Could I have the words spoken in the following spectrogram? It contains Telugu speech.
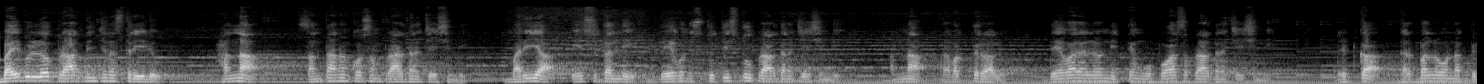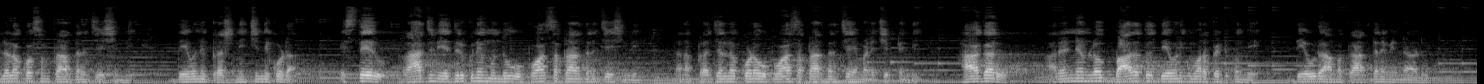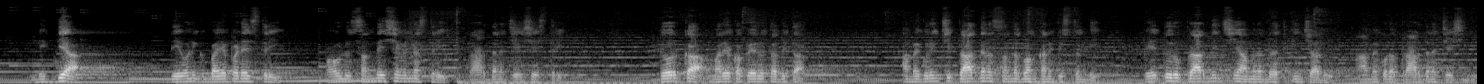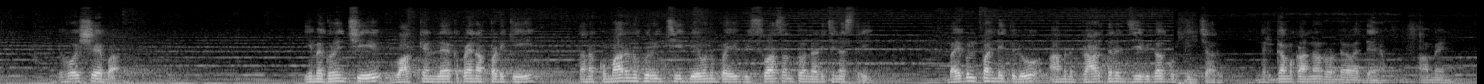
బైబిల్లో ప్రార్థించిన స్త్రీలు హన్నా సంతానం కోసం ప్రార్థన చేసింది. మరియా యేసు తల్లి దేవుని స్తుతిస్తూ ప్రార్థన చేసింది. అన్న ప్రవక్తురాలు దేవాలయంలో నిత్యం ఉపవాస ప్రార్థన చేసింది. రిప్కా గర్భంలో ఉన్న పిల్లల కోసం ప్రార్థన చేసింది. దేవుని ప్రశ్నించింది కూడా. ఎస్తేరు రాజుని ఎదుర్కొనే ముందు ఉపవాస ప్రార్థన చేసింది. తన ప్రజల్లో కూడా ఉపవాస ప్రార్థన చేయమని చెప్పింది. హాగారు అరణ్యంలో బాధతో దేవునికి మొరపెట్టుకుంది. దేవుడు ఆమె ప్రార్థన విన్నాడు. నిద్య దేవునికి భయపడే స్త్రీ. పౌలు సందేశం విన్న స్త్రీ. ప్రార్థన చేసే స్త్రీ. దోర్కా మరొక పేరు తబిత. ఆమె గురించి ప్రార్థన సందర్భం కనిపిస్తుంది. పేతురు ప్రార్థించి ఆమెను బ్రతికించాడు. ఆమె కూడా ప్రార్థన చేసింది. యహోషేబ. ఈమె గురించి వాక్యం లేకపోయినప్పటికీ తన కుమారుని గురించి దేవునిపై విశ్వాసంతో నడిచిన స్త్రీ. బైబిల్ పండితులు ఆమెను ప్రార్థన జీవిగా గుర్తించారు. నిర్గమకాండం రెండవ అధ్యాయం. ఆమెను.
